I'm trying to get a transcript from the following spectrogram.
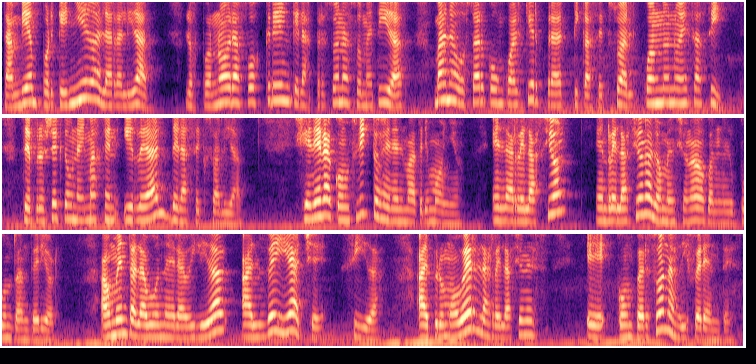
También porque niega la realidad. Los pornógrafos creen que las personas sometidas van a gozar con cualquier práctica sexual, cuando no es así se proyecta una imagen irreal de la sexualidad. Genera conflictos en el matrimonio, en la relación, en relación a lo mencionado con el punto anterior. Aumenta la vulnerabilidad al VIH-Sida, al promover las relaciones eh, con personas diferentes.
